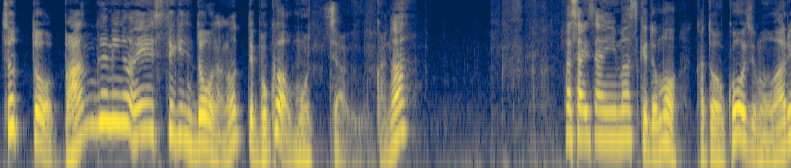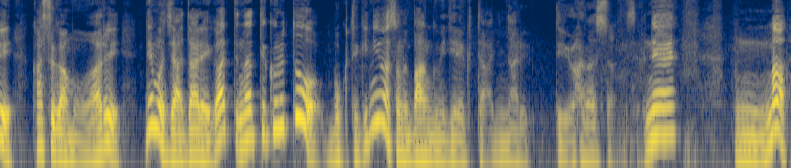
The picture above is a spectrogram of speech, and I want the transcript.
ちょっと番組の演出的にどうなのって僕は思っちゃうかな。まあ、再三言いますけども、加藤浩二も悪い、春日も悪い。でもじゃあ誰がってなってくると、僕的にはその番組ディレクターになるっていう話なんですよね。うん、まあ、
